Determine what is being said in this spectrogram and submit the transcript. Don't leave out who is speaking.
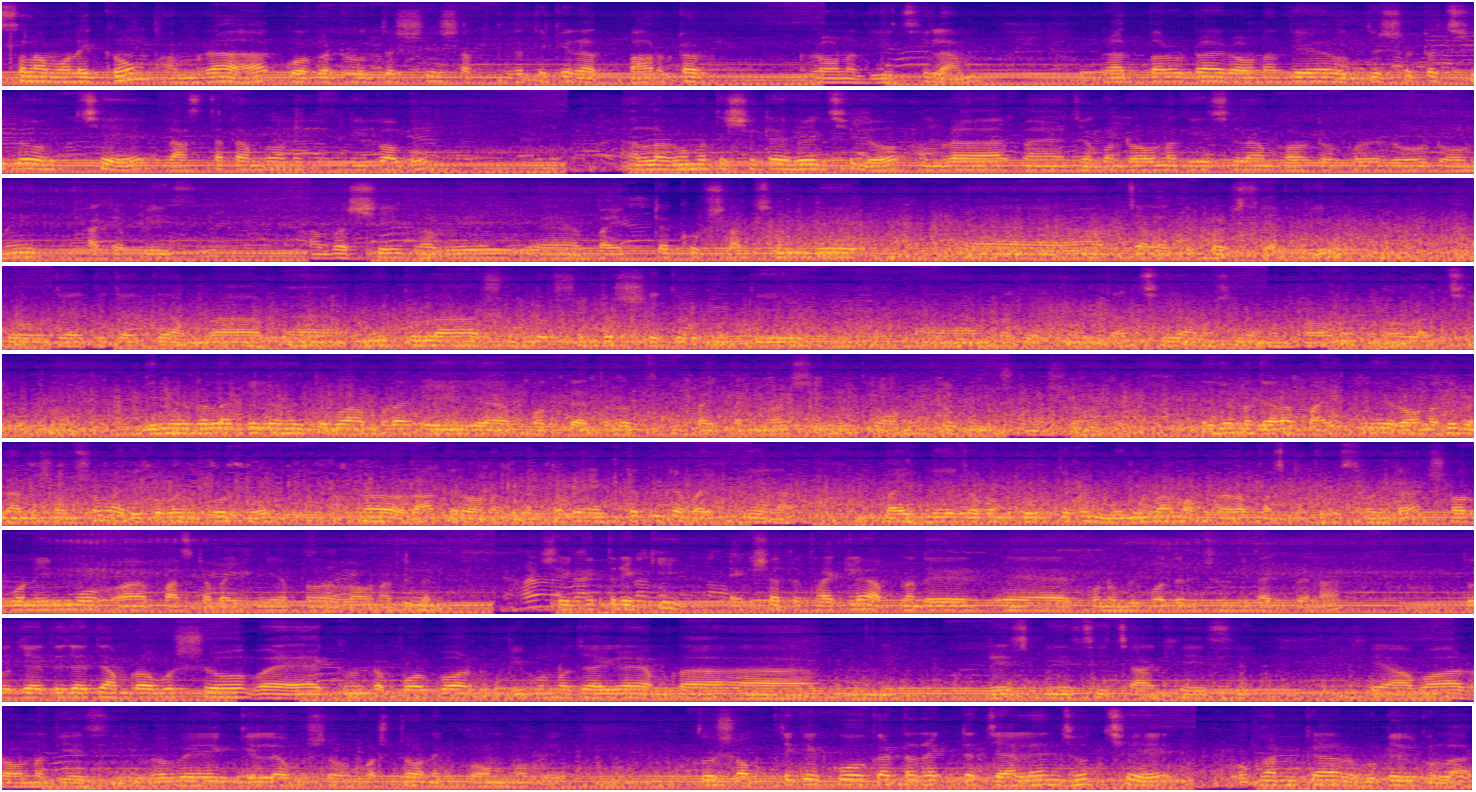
Speaker 1: আসসালামু আলাইকুম। আমরা কুয়াকাটার উদ্দেশ্যে সাতক্ষীরা থেকে রাত বারোটার রওনা দিয়েছিলাম। রাত বারোটায় রওনা দেওয়ার উদ্দেশ্যটা ছিল হচ্ছে রাস্তাটা আমরা অনেক ফ্রি পাবো। আল্লাহ রহমতে সেটাই হয়েছিল। আমরা যখন রওনা দিয়েছিলাম বারোটার পরে রোড অনেক ফাঁকা পেয়েছি। আমরা সেইভাবে বাইকটা খুব স্বাচ্ছন্দ্যে চালাতে পারছি আর কি। তো যাইতে যাইতে আমরা অনেকগুলা সুন্দর সুন্দর সেতুর আহ, আমরা যখন যাচ্ছিলাম আসলে মনটা অনেক ভালো লাগছিল। দিনের বেলা গেলে হয়তো বা আমরা এই পথটা এতটা ফ্রি পাইতাম না, সেক্ষেত্রে অনেক রকমের সমস্যা হতো। এই জন্য যারা বাইক নিয়ে রওনা দেবেন, আমি সবসময় রিকমেন্ড করব আপনারা রাতে রওনা দেবেন। তবে একটা দুইটা বাইক নিয়ে না বাইক নিয়ে যখন ট্যুর দেবেন মিনিমাম আপনারা পাঁচটা থেকে ছয়টা, সর্বনিম্ন পাঁচটা বাইক নিয়ে আপনারা রওনা দেবেন। সেক্ষেত্রে কি, একসাথে থাকলে আপনাদের কোনো বিপদের ঝুঁকি থাকবে না। তো যেতে যেতে আমরা অবশ্য এক ঘণ্টা পর পর বিভিন্ন জায়গায় আমরা রেস্ট নিয়েছি চা খেয়েছি খেয়ে আবার রওনা দিয়েছি। এভাবে গেলে অবশ্য কষ্ট অনেক কম হবে। তো সব থেকে কুয়াকাটার একটা চ্যালেঞ্জ হচ্ছে ওখানকার হোটেলগুলো।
